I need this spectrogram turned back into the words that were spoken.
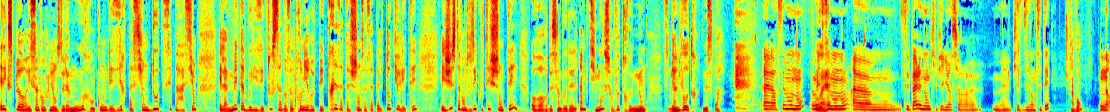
Elle explore les 50 nuances de l'amour, rencontre, désir, passion, doute, séparation. Elle a métabolisé tout ça dans un premier EP très attachant, ça s'appelle Tokyo l'été. Et juste avant de vous écouter chanter, Aurore de Saint-Baudel, un petit mot sur votre nom. C'est bien le vôtre, n'est-ce pas? Alors, c'est mon nom. Oui, Ouais. c'est mon nom. Euh, c'est pas le nom qui figure sur euh, ma pièce d'identité. Ah bon? Non.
